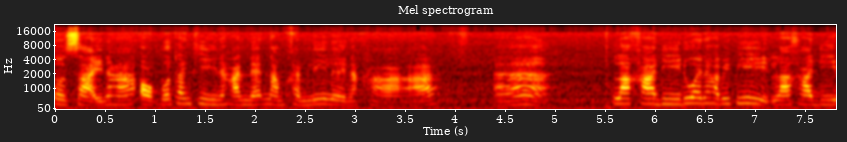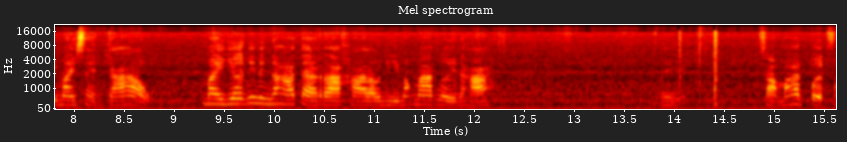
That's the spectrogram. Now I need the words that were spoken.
สดใสนะคะ ออกรถทั้งทีนะคะ แนะนำแคมรี่เลยนะคะอ่าราคาดีด้วยนะคะพี่ๆราคาดีไม่แสนเก้าไม่เยอะนิดนึงนะคะ แต่ราคาเราดีมากๆเลยนะคะนี่สามารถเปิดไฟ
